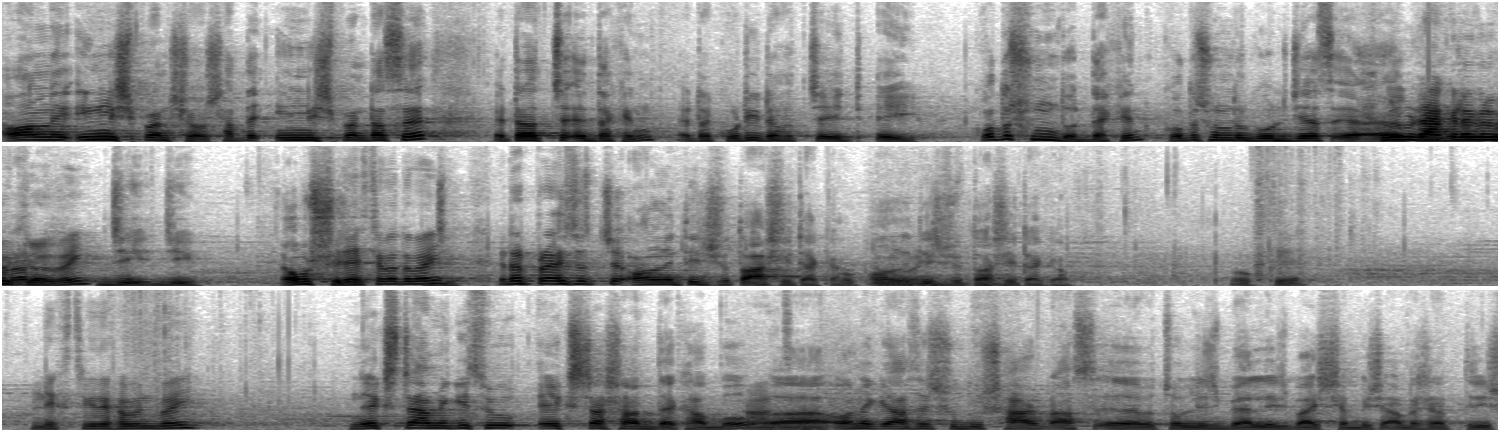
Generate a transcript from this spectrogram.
অনলি ইংলিশ প্যান্ট সহ সাথে ইংলিশ প্যান্ট আছে। এটা হচ্ছে দেখেন এটা কোটিটা হচ্ছে এই- কত সুন্দর দেখেন কত সুন্দর গর্জিয়াস ভাই? জি জি অবশ্যই। ভাই? এটার প্রাইস হচ্ছে অনলি তিনশো আশি টাকা অনলি তিনশো আশি টাকা। ওকে। নেক্সট কি দেখাবেন ভাই? নেক্সট আমি কিছু এক্সট্রা শার্ট দেখাবো। আচ্ছা। অনেকে আছে শুধু শার্ট আছে চল্লিশ বিয়াল্লিশ বাইশ ছাব্বিশ আঠাশ আটত্রিশ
